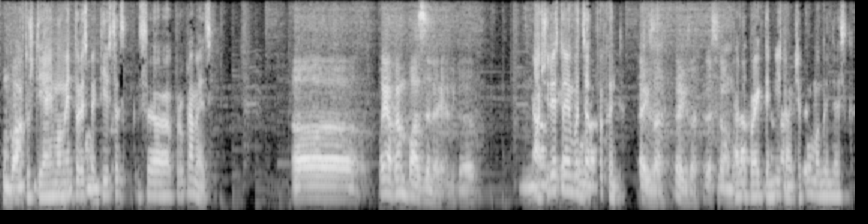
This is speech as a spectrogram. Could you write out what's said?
Cumva, tu știai în momentul respectiv să, să programezi? Uh, păi aveam bazele, adică da, și restul ai învățat una... făcând. Exact, exact. Restul am învățat. Era proiecte mici la început, mă gândesc.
